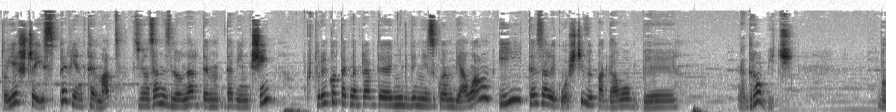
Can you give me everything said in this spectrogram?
to jeszcze jest pewien temat związany z Leonardem da Vinci, którego tak naprawdę nigdy nie zgłębiałam i te zaległości wypadałoby nadrobić. Bo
